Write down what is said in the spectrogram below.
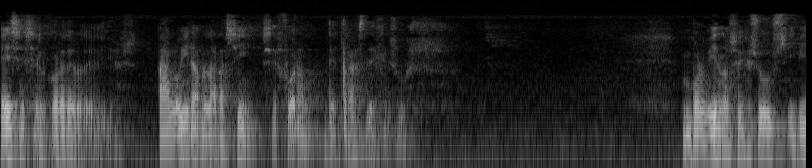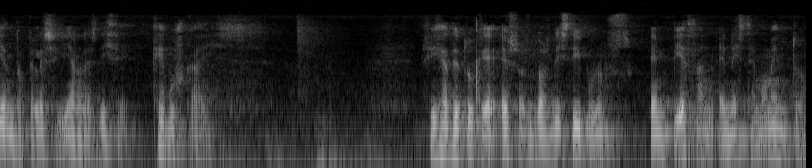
Ese es el Cordero de Dios. Al oír hablar así, se fueron detrás de Jesús. Volviéndose Jesús y viendo que le seguían, les dice, ¿qué buscáis? Fíjate tú que esos dos discípulos empiezan en este momento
